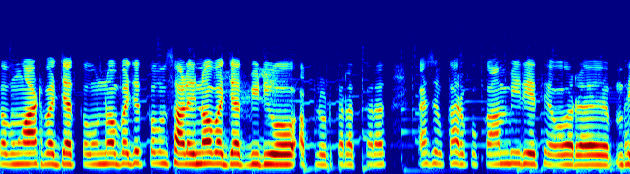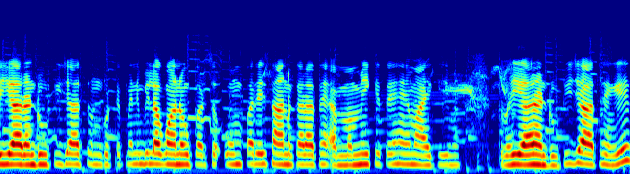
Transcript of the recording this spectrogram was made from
कबू आठ बज जात, कबू नौ बज कबू साढ़े नौ बज जात वीडियो अपलोड करत करत। ऐसे घर को काम भी रहे थे और भैया रन ड्यूटी जाते उनको टिफ़िन भी लगवाना ऊपर से, ओम परेशान कराते हैं। अब मम्मी कहते हैं, मायके में। तो भैया रन ड्यूटी जाते हैं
